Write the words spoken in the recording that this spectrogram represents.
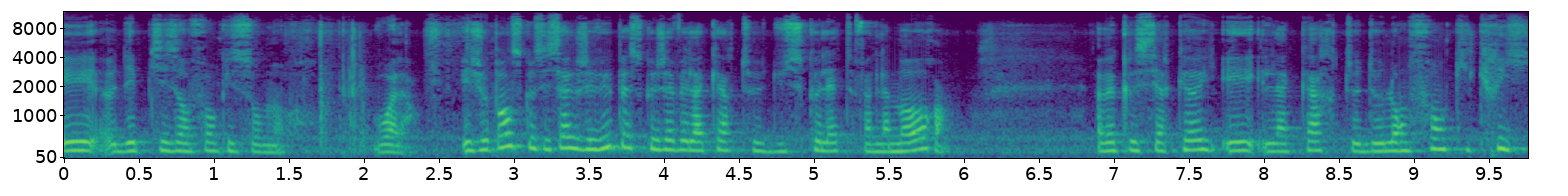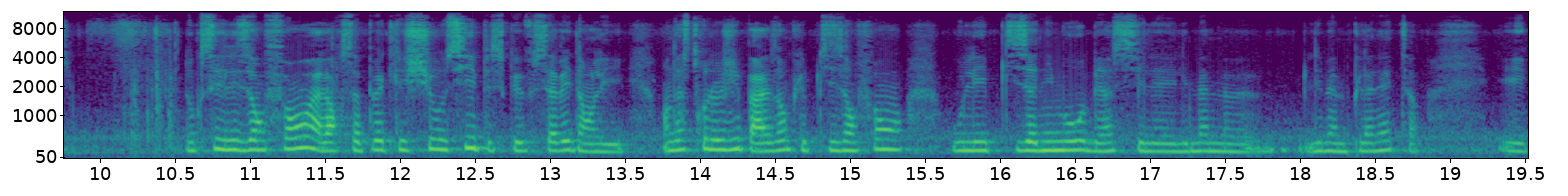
et euh, des petits-enfants qui sont morts. Voilà. Et je pense que c'est ça que j'ai vu parce que j'avais la carte du squelette, enfin de la mort, avec le cercueil et la carte de l'enfant qui crie. Donc c'est les enfants, alors ça peut être les chiots aussi, parce que vous savez, dans les, en astrologie par exemple, les petits-enfants ou les petits animaux, eh bien c'est les, mêmes, euh, les mêmes planètes. Et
